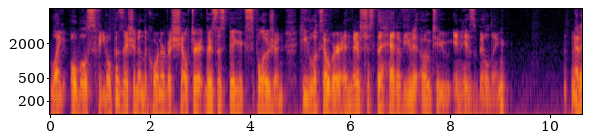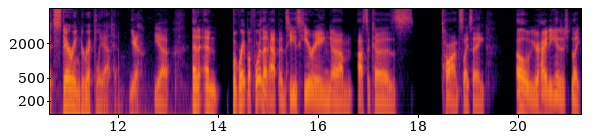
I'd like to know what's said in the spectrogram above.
like almost fetal position in the corner of a shelter. There's this big explosion. He looks over and there's just the head of Unit 02 in his building. And it's staring directly at him. Yeah. Yeah, and and but right before that happens, he's hearing um Asuka's taunts, like saying, "Oh, you're hiding in a sh- like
